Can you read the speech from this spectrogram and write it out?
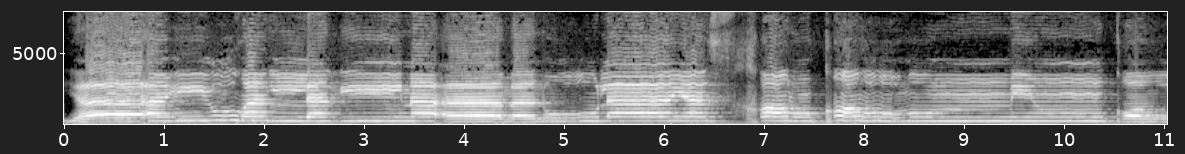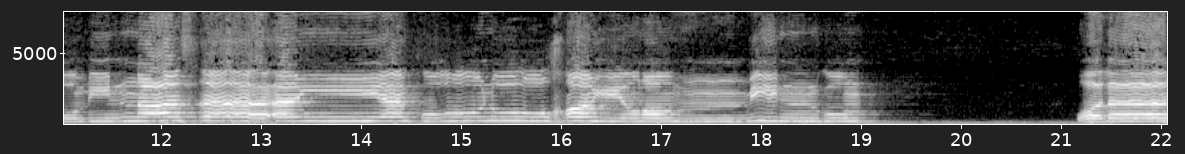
يا أيها الذين آمنوا لا يسخر قوم من قوم عسى ان يكونوا خيرا منهم ولا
